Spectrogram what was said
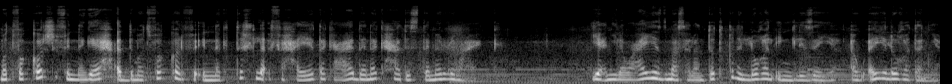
ما تفكرش في النجاح قد ما تفكر في إنك تخلق في حياتك عادة ناجحة تستمر معاك. يعني لو عايز مثلا تتقن اللغة الإنجليزية أو أي لغة تانية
